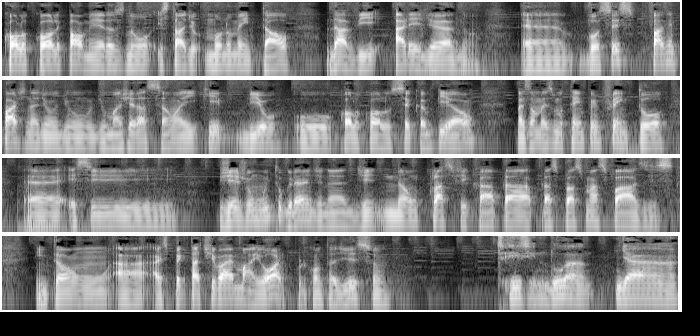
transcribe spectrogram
Colo-Colo e Palmeiras no estádio Monumental Davi Arellano. É, vocês fazem parte né, de, um, de, um, de, uma geração aí que viu o Colo-Colo ser campeão, mas ao mesmo tempo enfrentou é, esse jejum muito grande né, de não classificar para as próximas fases. Então a, a, expectativa é maior por conta disso? Sí, sin duda. Ya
